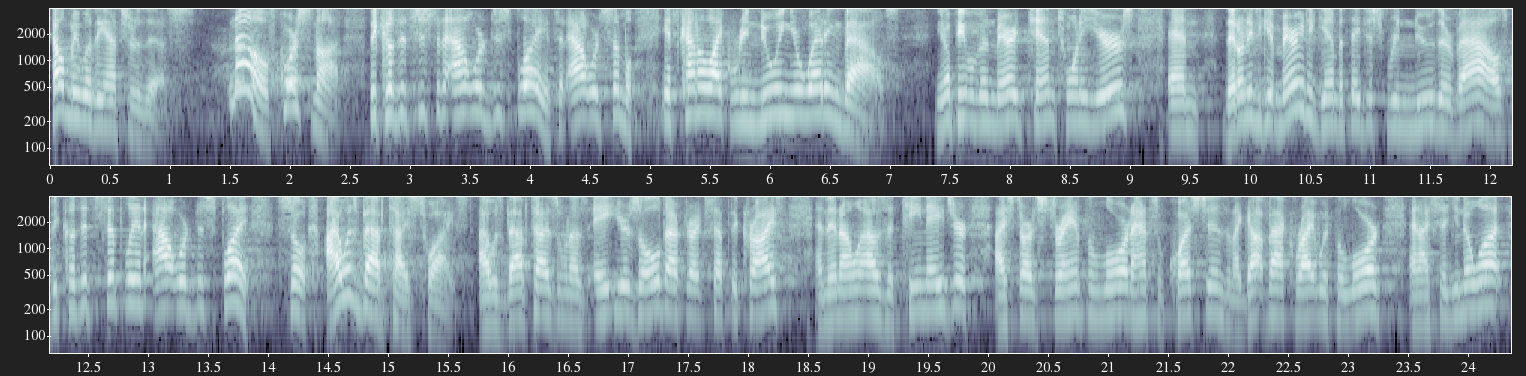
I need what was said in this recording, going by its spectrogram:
Help me with the answer to this. No, of course not. Because it's just an outward display, it's an outward symbol. It's kind of like renewing your wedding vows. You know, people have been married 10, 20 years, and they don't need to get married again, but they just renew their vows because it's simply an outward display. So I was baptized twice. I was baptized when I was eight years old after I accepted Christ, and then when I was a teenager, I started straying from the Lord. I had some questions, and I got back right with the Lord, and I said, you know what?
